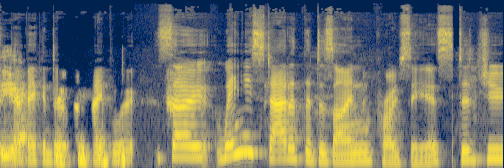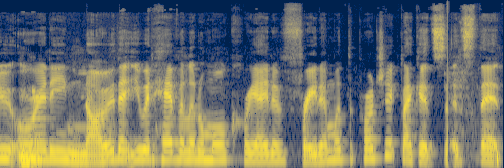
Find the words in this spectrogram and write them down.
go back and do of paperwork. So, when you started the design process, did you Mm-hmm. already know that you would have a little more creative freedom with the project? Like it's it's that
